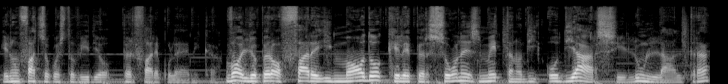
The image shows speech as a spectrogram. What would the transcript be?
E non faccio questo video per fare polemica. Voglio però fare in modo che le persone smettano di odiarsi l'un l'altra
